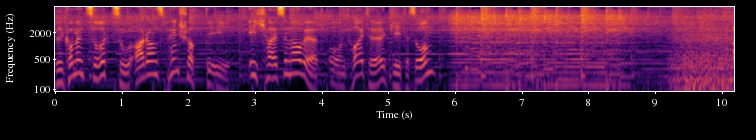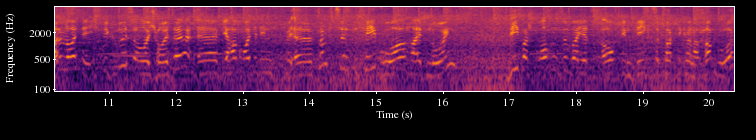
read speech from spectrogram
Willkommen zurück zu argonspaintshop.de. Ich heiße Norbert und heute geht es um... Hallo Leute, ich begrüße euch heute. Äh, wir haben heute den äh, 15. Februar, halb neun. Wie versprochen sind wir jetzt auf dem Weg zur Taktika nach Hamburg.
